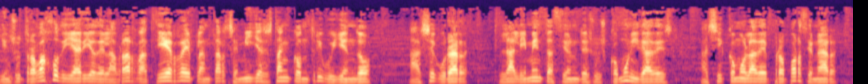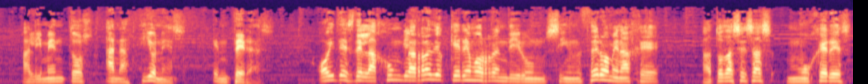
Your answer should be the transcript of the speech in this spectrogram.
y en su trabajo diario de labrar la tierra y plantar semillas están contribuyendo a asegurar la alimentación de sus comunidades, así como la de proporcionar alimentos a naciones enteras. Hoy desde la Jungla Radio queremos rendir un sincero homenaje a todas esas mujeres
